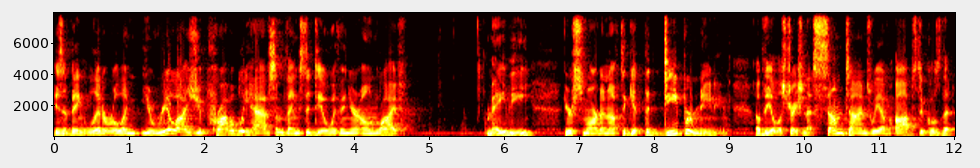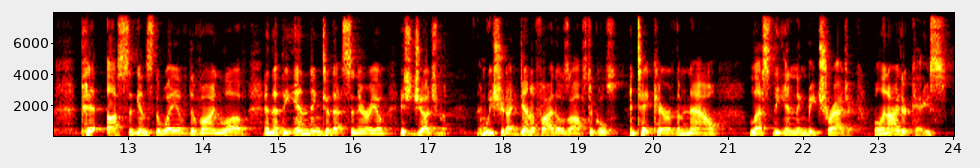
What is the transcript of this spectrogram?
isn't being literal, and you realize you probably have some things to deal with in your own life. Maybe you're smart enough to get the deeper meaning of the illustration that sometimes we have obstacles that pit us against the way of divine love, and that the ending to that scenario is judgment. And we should identify those obstacles and take care of them now, lest the ending be tragic. Well, in either case,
